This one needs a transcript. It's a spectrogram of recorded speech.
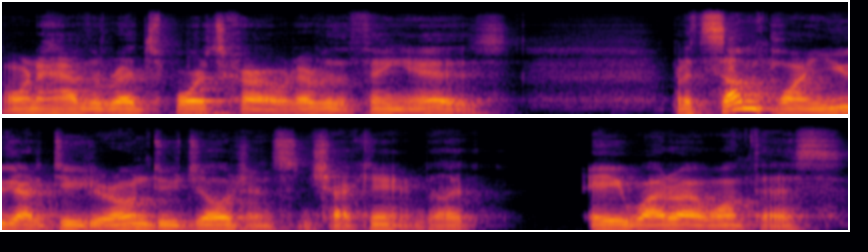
I want to have the red sports car, whatever the thing is. But at some point, you got to do your own due diligence and check in. Be like, a, why do I want this?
